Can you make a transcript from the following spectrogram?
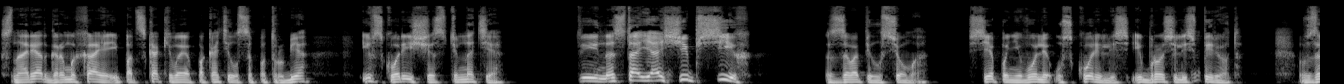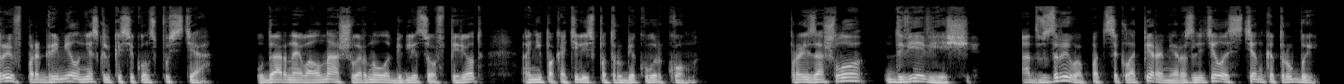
Снаряд, громыхая и подскакивая, покатился по трубе и вскоре исчез в темноте. «Ты настоящий псих!» завопил Сёма. Все поневоле ускорились и бросились вперед. Взрыв прогремел несколько секунд спустя. Ударная волна швырнула беглецов вперед, они покатились по трубе кувырком. Произошло две вещи. От взрыва под циклоперами разлетелась стенка трубы,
